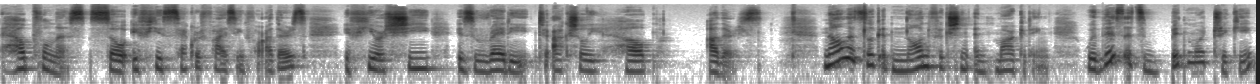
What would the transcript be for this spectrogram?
helpfulness. So if he's sacrificing for others, if he or she is ready to actually help others. Now let's look at nonfiction and marketing. With this, it's a bit more tricky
